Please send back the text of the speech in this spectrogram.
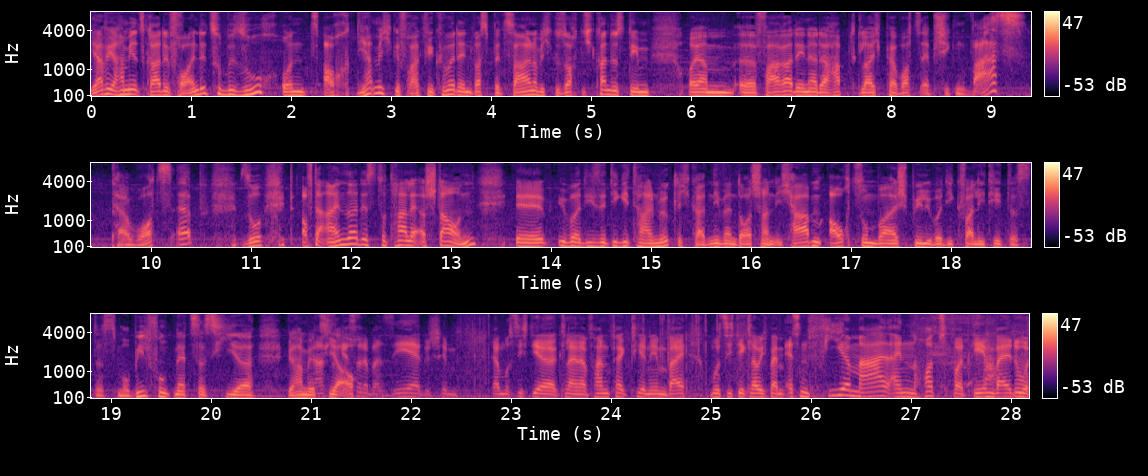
Ja, wir haben jetzt gerade Freunde zu Besuch und auch die haben mich gefragt, wie können wir denn was bezahlen? Habe ich gesagt, ich kann das dem eurem äh, Fahrer, den ihr da habt, gleich per WhatsApp schicken. Was? Per WhatsApp. So, auf der einen Seite ist totale Erstaunen äh, über diese digitalen Möglichkeiten, die wir in Deutschland nicht haben. Auch zum Beispiel über die Qualität des, des Mobilfunknetzes hier. Wir haben jetzt hier auch. aber sehr geschimpft. Da musste ich dir, kleiner Funfact hier nebenbei, musste ich dir, glaube ich, beim Essen viermal einen Hotspot geben, weil du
